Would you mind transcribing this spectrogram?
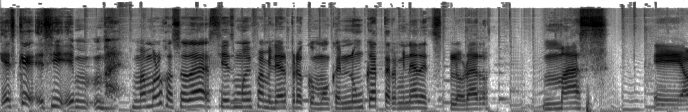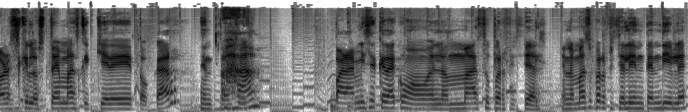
es que sí, mm, Mamoru Hosoda sí es muy familiar, pero como que nunca termina de explorar más. ahora sí que los temas que quiere tocar. Entonces, para mí se queda como en lo más superficial, en lo más superficial y entendible,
